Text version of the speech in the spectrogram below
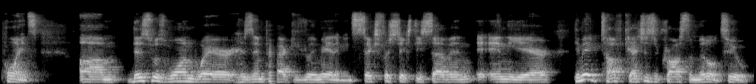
points. Um, this was one where his impact was really made. I mean, six for 67 in the air. He made tough catches across the middle, too.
